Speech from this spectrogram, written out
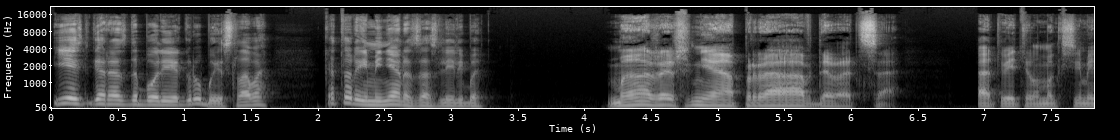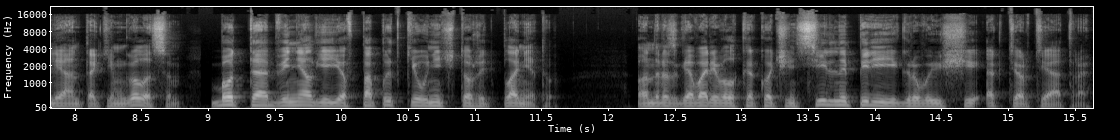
Есть гораздо более грубые слова, которые меня разозлили бы. Можешь не оправдываться, ответил Максимилиан таким голосом, будто обвинял ее в попытке уничтожить планету. Он разговаривал как очень сильно переигрывающий актер театра.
